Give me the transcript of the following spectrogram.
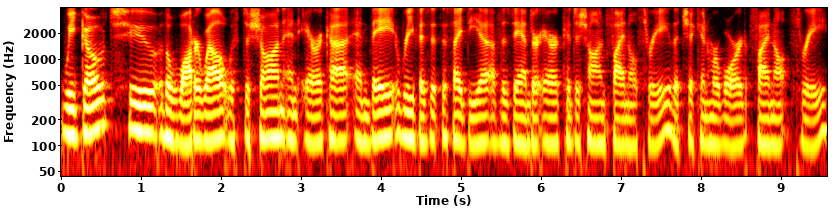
we go to the water well with Deshawn and Erika, and they revisit this idea of the Xander, Erika, Deshawn final three, the chicken reward final three.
